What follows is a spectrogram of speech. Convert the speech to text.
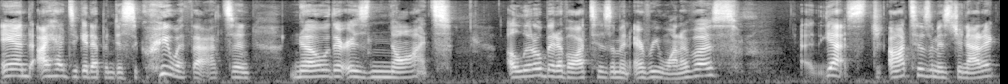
and I had to get up and disagree with that. And no, there is not a little bit of autism in every one of us. Yes, autism is genetic.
